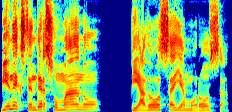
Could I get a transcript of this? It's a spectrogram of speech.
viene a extender su mano piadosa y amorosa,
